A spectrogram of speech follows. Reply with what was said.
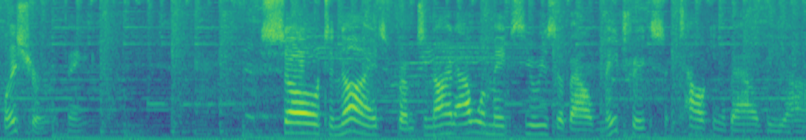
pleasure, I think. So tonight, from tonight, I will make series about Matrix, talking about the um,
